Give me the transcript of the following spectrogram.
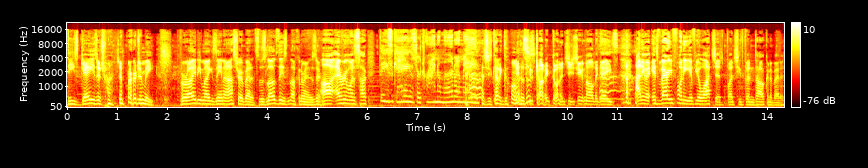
"These gays are trying to murder me." Variety magazine asked her about it, so there's loads of these knocking around. Is there? Oh, everyone's talking. These gays are trying to murder me. she's got a gun. is she's it? got a gun and she's shooting all the gays. anyway, it's very funny if you watch it, but she's been talking about it.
